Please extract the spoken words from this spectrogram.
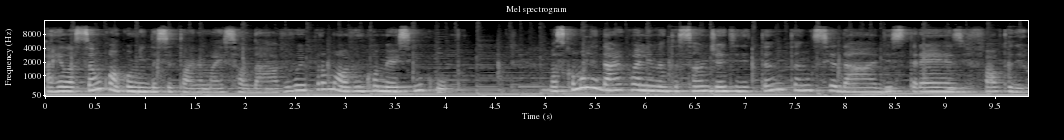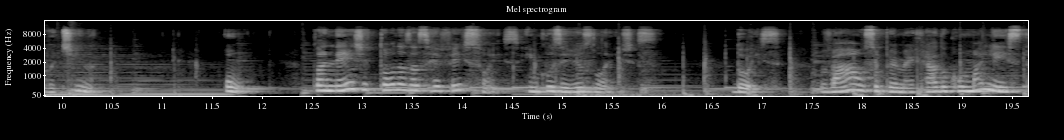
a relação com a comida se torna mais saudável e promove um comer sem culpa. Mas como lidar com a alimentação diante de tanta ansiedade, estresse e falta de rotina? 1. Um, planeje todas as refeições, inclusive os lanches. 2. Vá ao supermercado com uma lista,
